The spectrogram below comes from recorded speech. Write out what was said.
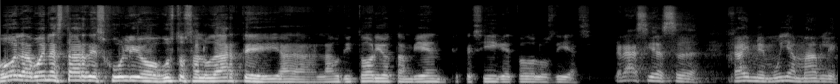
Hola, buenas tardes, Julio. Gusto saludarte y al auditorio también que te sigue todos los días. Gracias, eh, Jaime, muy amable.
